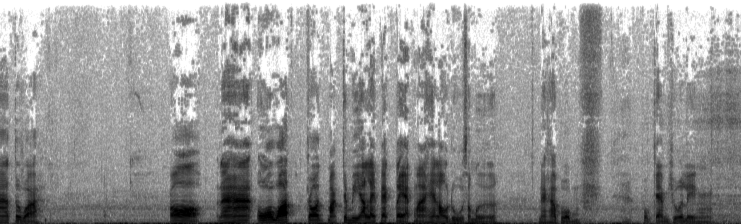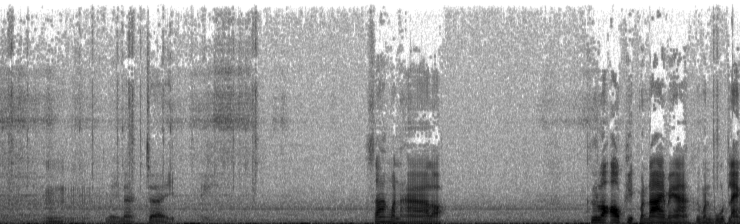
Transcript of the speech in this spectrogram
5 ตัว ก็ นะฮะโอเวอร์วอตก็มักจะมีอะไรแปลกๆ มาให้เราดูเสมอนะครับผม โปรแกรมชั่วเลงอืมไม่น่าใช่สร้างปัญหาเหรอ คือเราเอาผิดมันได้ไหมอะ คือมันบูทแรง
